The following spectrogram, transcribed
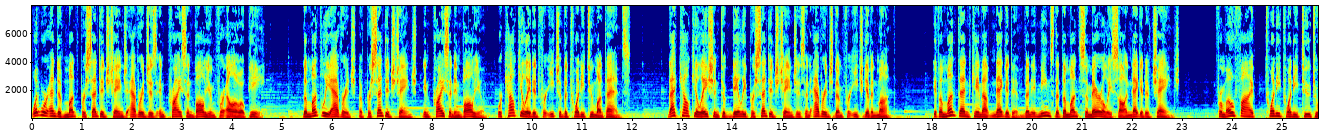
What were end of month percentage change averages in price and volume for LOOP? The monthly average of percentage change in price and in volume were calculated for each of the 22 month ends. That calculation took daily percentage changes and averaged them for each given month. If a month end came out negative then it means that the month summarily saw a negative change. From 05, 2022 to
